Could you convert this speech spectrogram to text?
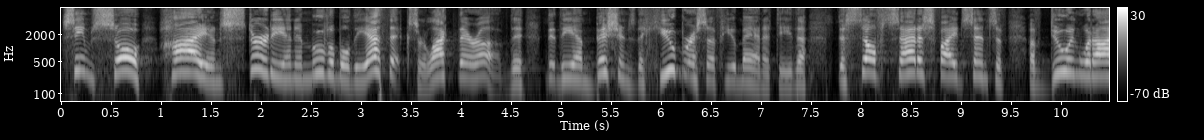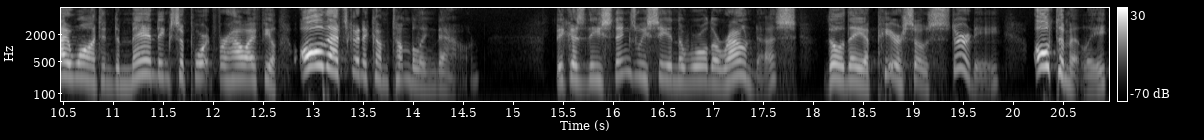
seem so high and sturdy and immovable, the ethics or lack thereof, the, the, the ambitions, the hubris of humanity, the, the self satisfied sense of, of doing what I want and demanding support for how I feel, all that's going to come tumbling down. Because these things we see in the world around us, though they appear so sturdy, ultimately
